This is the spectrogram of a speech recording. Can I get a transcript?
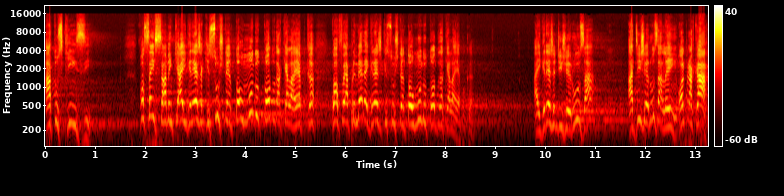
Atos 15. Vocês sabem que a igreja que sustentou o mundo todo daquela época, qual foi a primeira igreja que sustentou o mundo todo daquela época? A igreja de Jerusalém, a de Jerusalém. Olha para cá.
